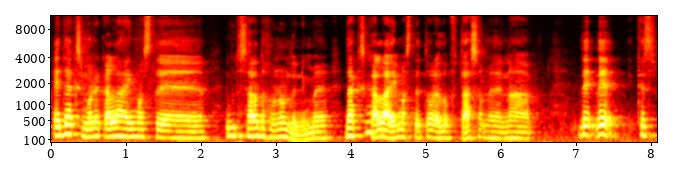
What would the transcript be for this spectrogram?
εντάξει μωρέ καλά είμαστε, ούτε 40 χρονών δεν είμαι, εντάξει καλά είμαστε τώρα εδώ που φτάσαμε να... Δε, δε, ξέρεις,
